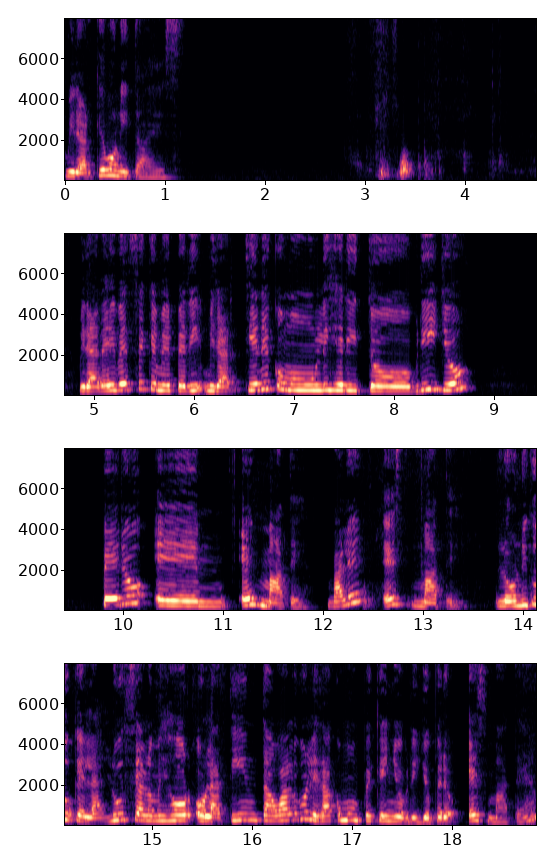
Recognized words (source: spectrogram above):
Mirar qué bonita es. Mirad, hay veces que me pedí... Mirad, tiene como un ligerito brillo, pero em, es mate, ¿vale? Es mate. Lo único que las luces a lo mejor o la tinta o algo le da como un pequeño brillo, pero es mate, ¿eh?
